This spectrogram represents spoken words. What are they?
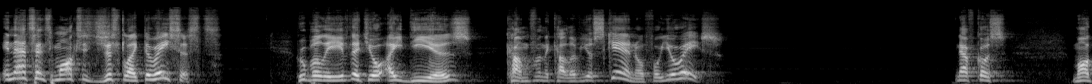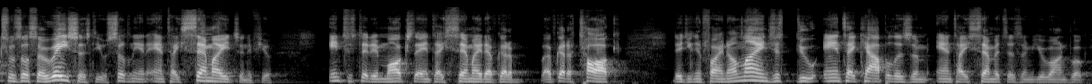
In that sense, Marx is just like the racists who believe that your ideas come from the color of your skin or for your race. Now, of course, Marx was also a racist. He was certainly an anti Semite. And if you're interested in Marx the anti Semite, I've, got a, I've got a talk that you can find online. Just do anti capitalism, anti Semitism, Yaron Brook.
